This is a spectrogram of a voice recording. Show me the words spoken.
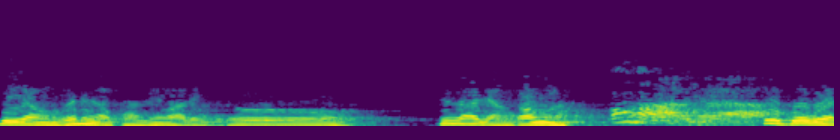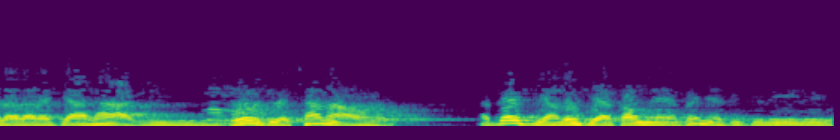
သိအောင်ဘယ်နဲ့အောင်ဖန်ဆင်းပါလိမ့်မလို့စဉ်းစားကြံကောင်းလားကောင်းပါဗျာသူ့ကိုယ်ဝယ်လာတာလည်းကြာလာပြီတို့အတွက်ချမ်းသာအောင်လို့အသက်ရှင်အောင်လုပ်ရကောင်းတယ်ဘယ်နဲ့ဒီကလေးလေး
